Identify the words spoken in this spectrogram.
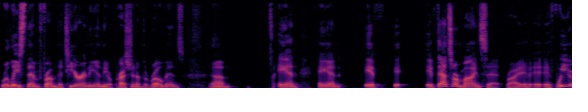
release them from the tyranny and the oppression of the Romans. Um, and and if if that's our mindset, right? If, if we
